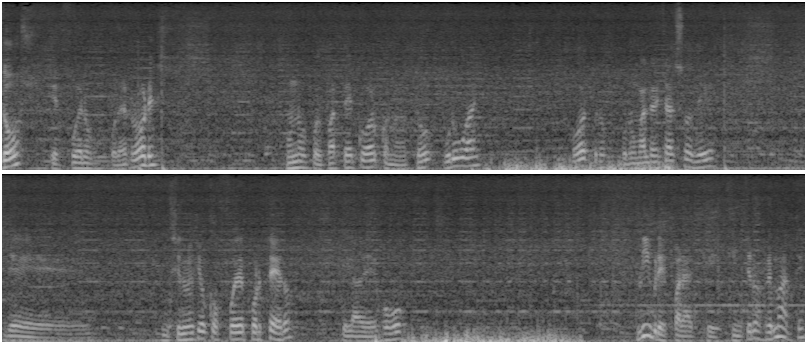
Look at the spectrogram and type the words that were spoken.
Dos que fueron por errores, uno por parte de Ecuador cuando anotó Uruguay, otro por un mal rechazo de, de si no me equivoco fue de portero, que la dejó libre para que Quintero remate,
